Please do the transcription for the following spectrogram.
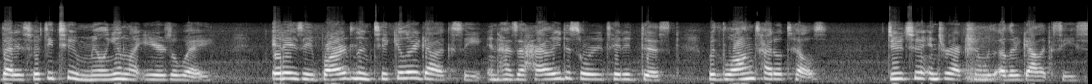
that is 52 million light years away. It is a barred lenticular galaxy and has a highly disorientated disk with long tidal tails due to interaction with other galaxies.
